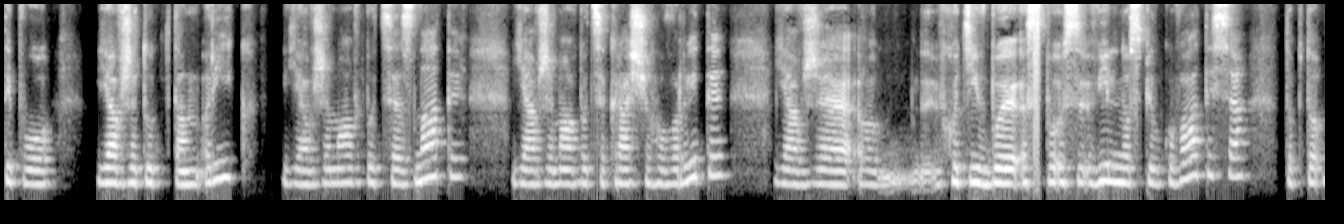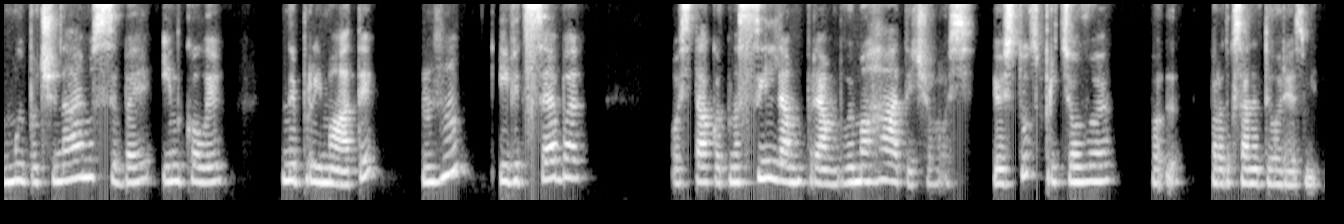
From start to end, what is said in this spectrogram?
Типу, я вже тут там рік, я вже мав би це знати, я вже мав би це краще говорити, я вже ем, хотів би спо- с- вільно спілкуватися. Тобто ми починаємо себе інколи не приймати угу, і від себе ось так от насиллям прям вимагати чогось. І ось тут спрацьовує парадоксальна теорія змін.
